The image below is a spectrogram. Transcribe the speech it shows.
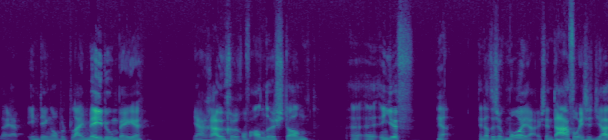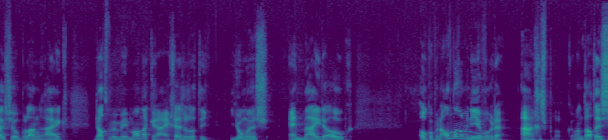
nou ja, in dingen op het plein meedoen, ben je ja, ruiger of anders dan eh, eh, een juf. Ja. En dat is ook mooi juist. En daarvoor is het juist zo belangrijk dat we meer mannen krijgen, zodat die jongens en meiden ook, ook op een andere manier worden aangesproken. Want dat is,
